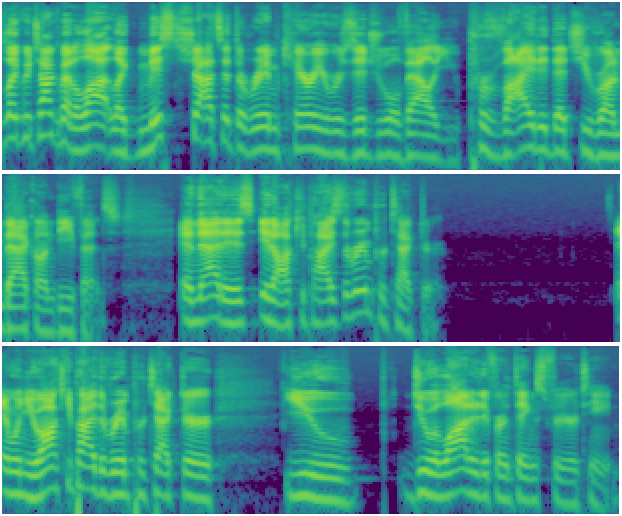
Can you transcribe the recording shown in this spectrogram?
like we talk about a lot, like missed shots at the rim carry residual value, provided that you run back on defense. And that is, it occupies the rim protector. And when you occupy the rim protector, you do a lot of different things for your team.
